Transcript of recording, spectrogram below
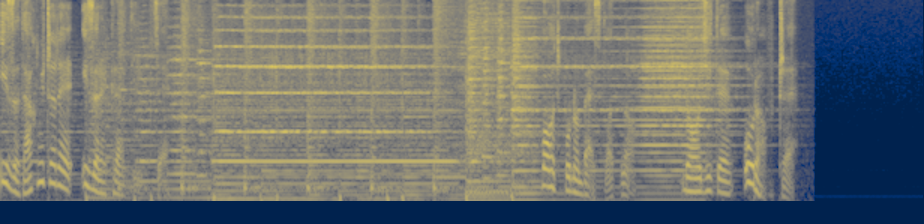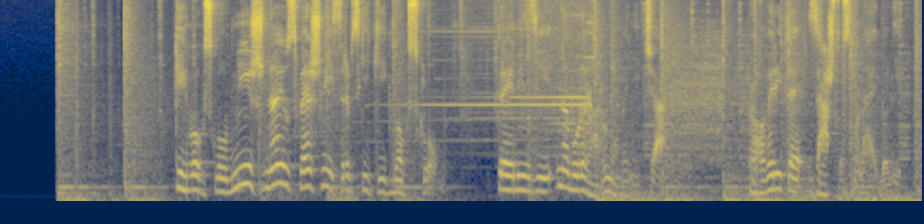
I za takmičare i za rekreativce. Potpuno besplatno. Dođite u Rovče. Kickbox klub Niš najuspešniji srpski kickbox klub. Treninzi na bulevaru Nemanjića. Proverite zašto smo najbolji.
